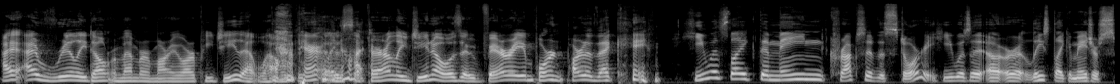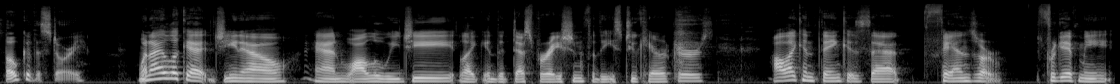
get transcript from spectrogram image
I, I really don't remember Mario RPG that well. Apparently not. Apparently, Geno was a very important part of that game. He was like the main crux of the story. He was a, or at least like a major spoke of the story. When I look at Geno and Waluigi, like in the desperation for these two characters, all I can think is that fans are, forgive me,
